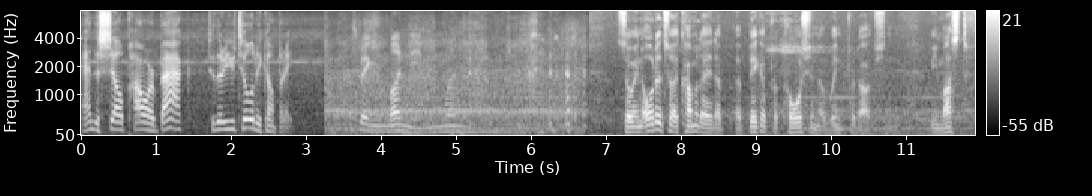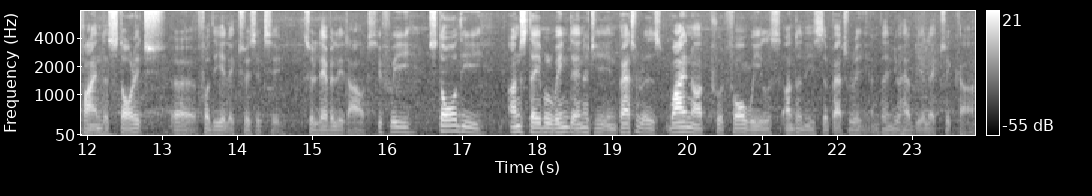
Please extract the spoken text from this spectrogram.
and to sell power back to their utility company. It's making money, money. so in order to accommodate a, a, bigger proportion of wind production, we must find a storage uh, for the electricity to level it out. If we store the unstable wind energy in batteries, why not put four wheels underneath the battery and then you have the electric car?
